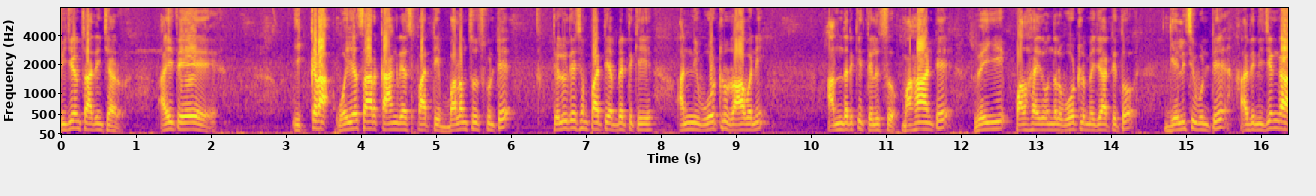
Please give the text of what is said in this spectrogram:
విజయం సాధించారు. అయితే ఇక్కడ వైఎస్ఆర్ కాంగ్రెస్ పార్టీ బలం చూసుకుంటే తెలుగుదేశం పార్టీ అభ్యర్థికి అన్ని ఓట్లు రావని అందరికీ తెలుసు. మహా అంటే వెయ్యి పదహైదు వందల ఓట్ల మెజార్టీతో గెలిచి ఉంటే అది నిజంగా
